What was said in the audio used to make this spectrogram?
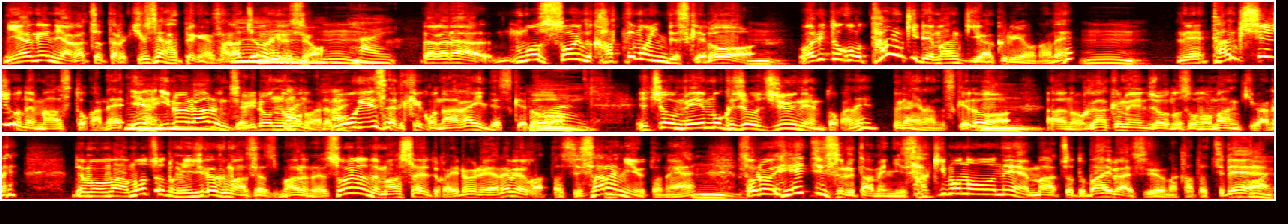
い。200円に上がっちゃったら9800円下がっちゃうわけですよ、だからもうそういうの買ってもいいんですけど、うん。割とこう短期で満期が来るようなねうん。ね短期市場で回すとかねいはい。いろいろあるんですよ。いろんなものがね、はい。はい。って結構長いんですけど、はい。一応名目上10年とかねぐらいなんですけど、うん。あの額面上のその満期はね。でもまあもうちょっと短く回すやつもあるのでそういうので回したりとかいろいろやればよかったしさらに言うとね、うん。それをヘッジするために先物をねまあちょっと売買するような形で、はいはい。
